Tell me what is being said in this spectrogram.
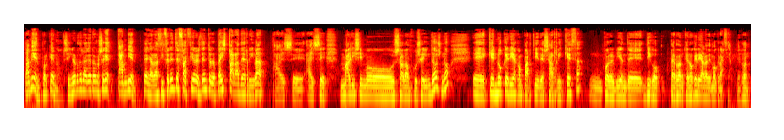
también, ¿por qué no? Señor de la guerra, no sé qué, también. Venga, las diferentes facciones dentro del país para derribar a ese, a ese malísimo Saddam Hussein II, ¿no? Eh, que no quería compartir esa riqueza mm, por el bien de. Digo, perdón, que no quería la democracia, perdón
